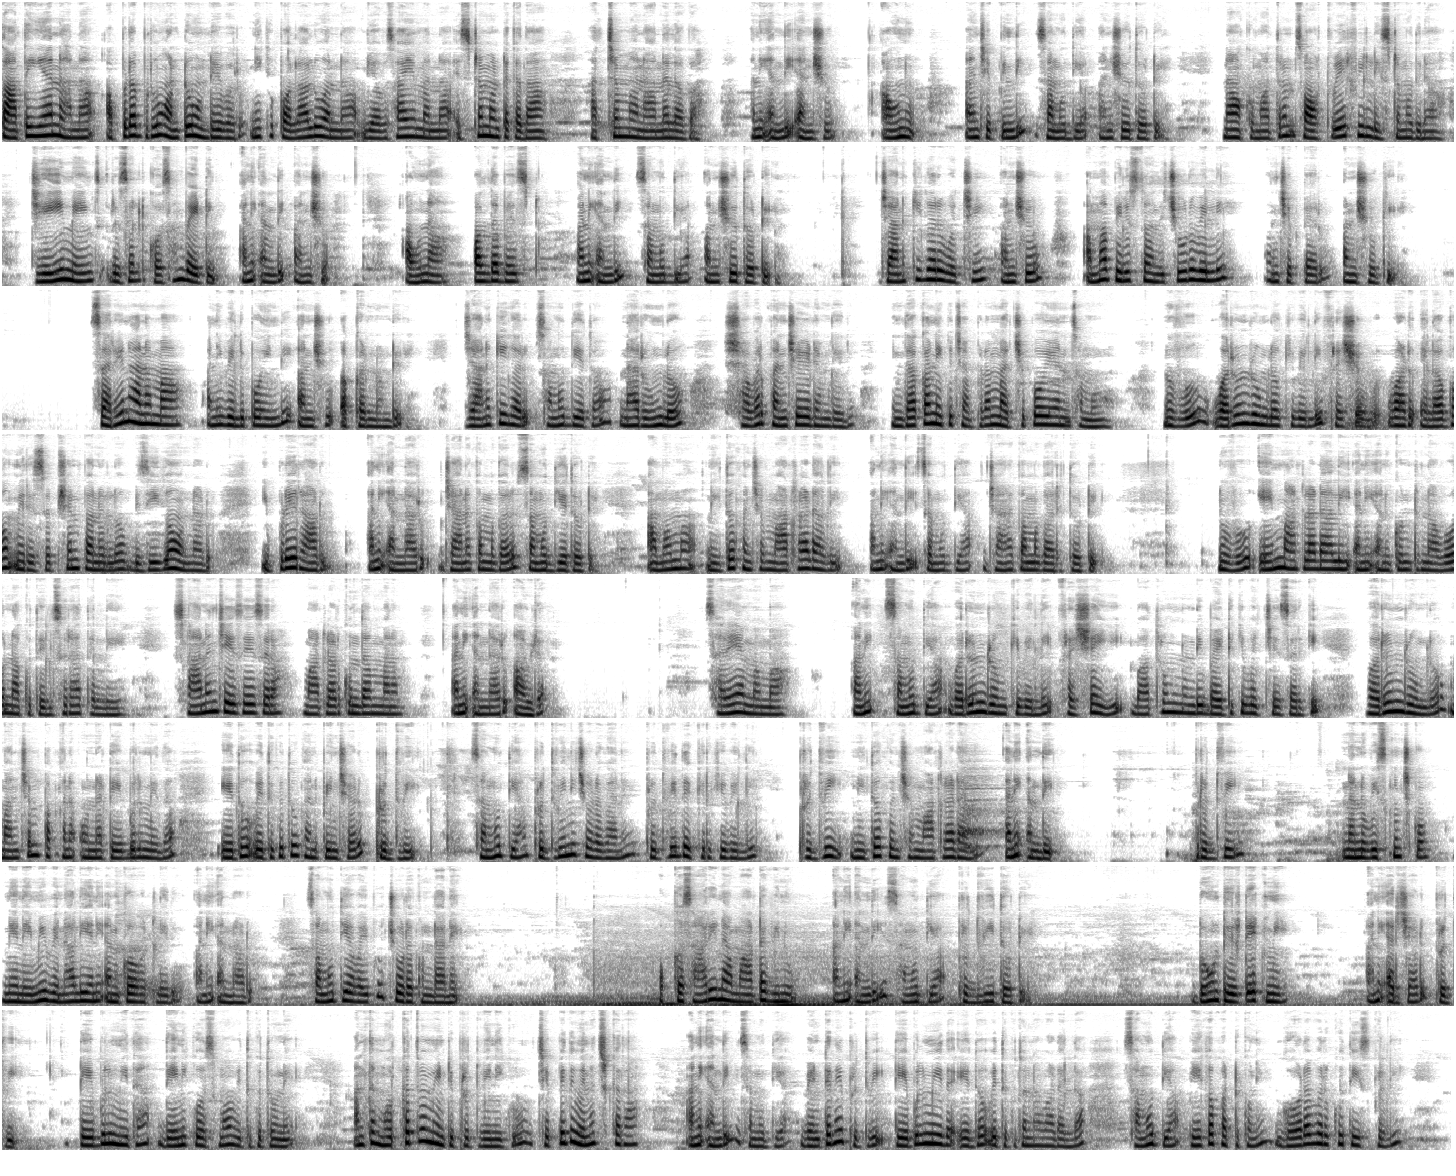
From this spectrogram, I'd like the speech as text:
తాతయ్య నాన్న అప్పుడప్పుడు అంటూ ఉండేవారు. నీకు పొలాలు అన్నా వ్యవసాయం అన్నా ఇష్టం అంట కదా అచ్చమ్మ నాన్నలాగా అని అంది అంశు. అవును అని చెప్పింది సముద్య అంశుతోటి. నాకు మాత్రం సాఫ్ట్వేర్ ఫీల్డ్ ఇష్టం వదిన. జేఈ మెయిన్స్ రిజల్ట్ కోసం వెయిటింగ్ అని అంది అంశు. అవునా? ఆల్ ద బెస్ట్ అని అంది సముద్య అంశుతోటి. జానకి గారు వచ్చి అంశు అమ్మ పిలుస్తోంది చూడు వెళ్ళి అని చెప్పారు అంశుకి. సరే నానమ్మ అని వెళ్ళిపోయింది అంశు అక్కడి నుండి జానకి గారు సముద్యతో నా రూమ్లో షవర్ పనిచేయడం లేదు. ఇందాక నీకు చెప్పడం మర్చిపోయాను సము. నువ్వు వరుణ్ రూమ్లోకి వెళ్ళి ఫ్రెష్ అవ్వు. వాడు ఎలాగో మీ రిసెప్షన్ పనుల్లో బిజీగా ఉన్నాడు. ఇప్పుడే రాడు. అని అన్నారు జానకమ్మ గారు సముద్యతోటి. అమ్మమ్మ నీతో కొంచెం మాట్లాడాలి అని అంది సముద్య జానకమ్మ గారితోటి. నువ్వు ఏం మాట్లాడాలి అని అనుకుంటున్నావో నాకు తెలుసురా తల్లి. స్నానం చేసేసరా మాట్లాడుకుందాం మనం అని అన్నారు ఆవిడ. సరే అమ్మమ్మ అని సముద్య వరుణ్ రూమ్కి వెళ్ళి ఫ్రెష్ అయ్యి బాత్రూమ్ నుండి బయటికి వచ్చేసరికి వరుణ్ రూమ్లో మంచం పక్కన ఉన్న టేబుల్ మీద ఏదో వెతుకుతూ కనిపించాడు పృథ్వీ. సముద్య పృథ్వీని చూడగానే పృథ్వీ దగ్గరికి వెళ్ళి పృథ్వీ నీతో కొంచెం మాట్లాడాలి అని అంది. పృథ్వీ నన్ను విసిగించుకో నేనేమీ వినాలి అని అనుకోవట్లేదు అని అన్నాడు సముద్య వైపు చూడకుండానే. ఒక్కసారి నా మాట విను అని అంది సముద్య పృథ్వీతోటి. డోంట్ ఇరిటేట్ మీ అని అరిచాడు పృథ్వీ. టేబుల్ మీద దేనికోసమో వెతుకుతూనే అంత మూర్ఖత్వం ఏంటి పృథ్వీ నీకు? చెప్పేది వినొచ్చు కదా? అని అంది సముద్య. వెంటనే పృథ్వీ టేబుల్ మీద ఏదో వెతుకుతున్నవాడల్లా సముద్య పీక పట్టుకుని గోడ వరకు తీసుకెళ్ళి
